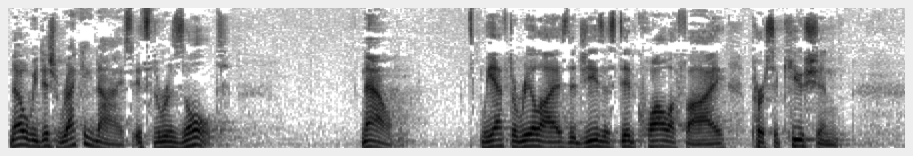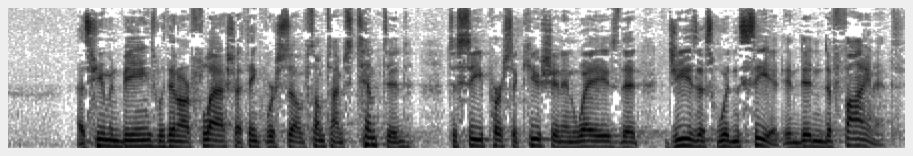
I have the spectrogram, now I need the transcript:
No, we just recognize it's the result. Now, we have to realize that Jesus did qualify persecution. As human beings within our flesh, I think we're so, sometimes tempted to see persecution in ways that Jesus wouldn't see it and didn't define it.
